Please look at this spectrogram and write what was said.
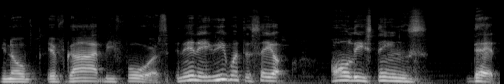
you know, if God be for us, and then he went to say all these things that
